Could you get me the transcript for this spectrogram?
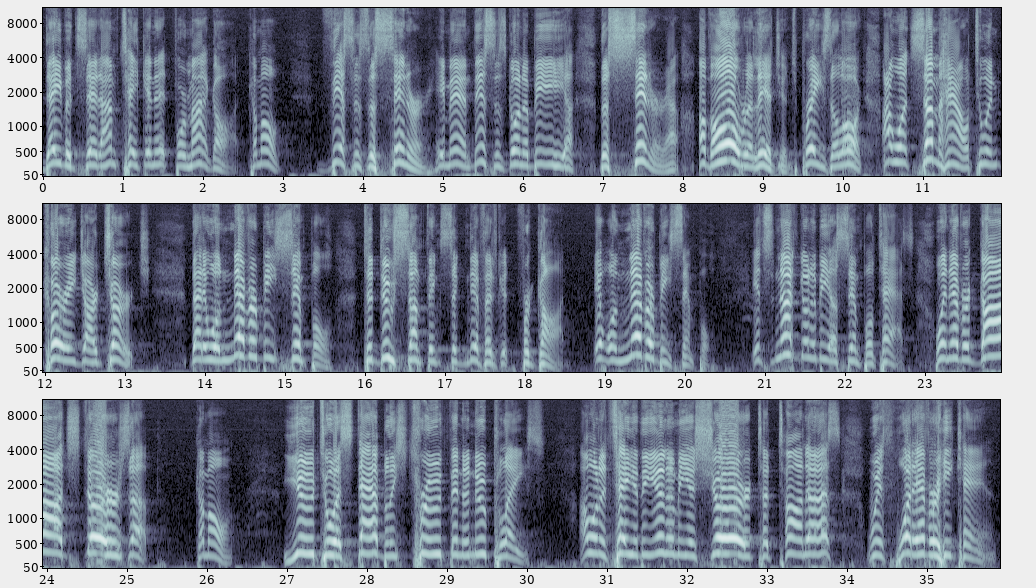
David said, I'm taking it for my God. Come on. This is the center. Amen. This is going to be uh, the center of all religions. Praise the Lord. I want somehow to encourage our church that it will never be simple to do something significant for God. It will never be simple. It's not going to be a simple task. Whenever God stirs up, come on, you to establish truth in a new place. I want to tell you the enemy is sure to taunt us with whatever he can.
